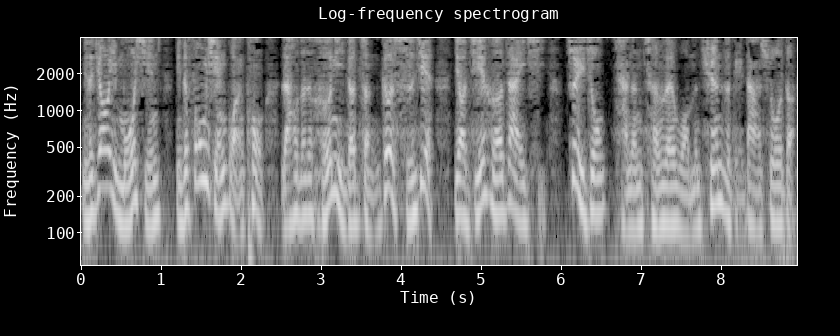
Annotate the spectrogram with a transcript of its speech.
你的交易模型、你的风险管控，然后呢和你的整个实践要结合在一起，最终才能成为我们圈子给大家说的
